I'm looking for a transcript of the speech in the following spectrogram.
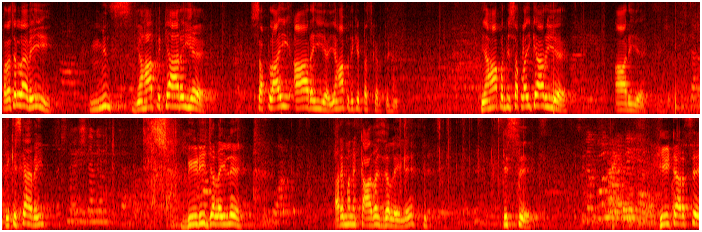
पता चल रहा है भाई? मीन्स यहाँ पे क्या आ रही है? सप्लाई आ रही है। यहाँ पे देखिए, टच करते हैं। यहाँ पर भी सप्लाई क्या आ रही है? आ रही है। ये किसका है भाई? बीड़ी जलैले। अरे मैंने कागज़ जलैले। किससे? हीटर से।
